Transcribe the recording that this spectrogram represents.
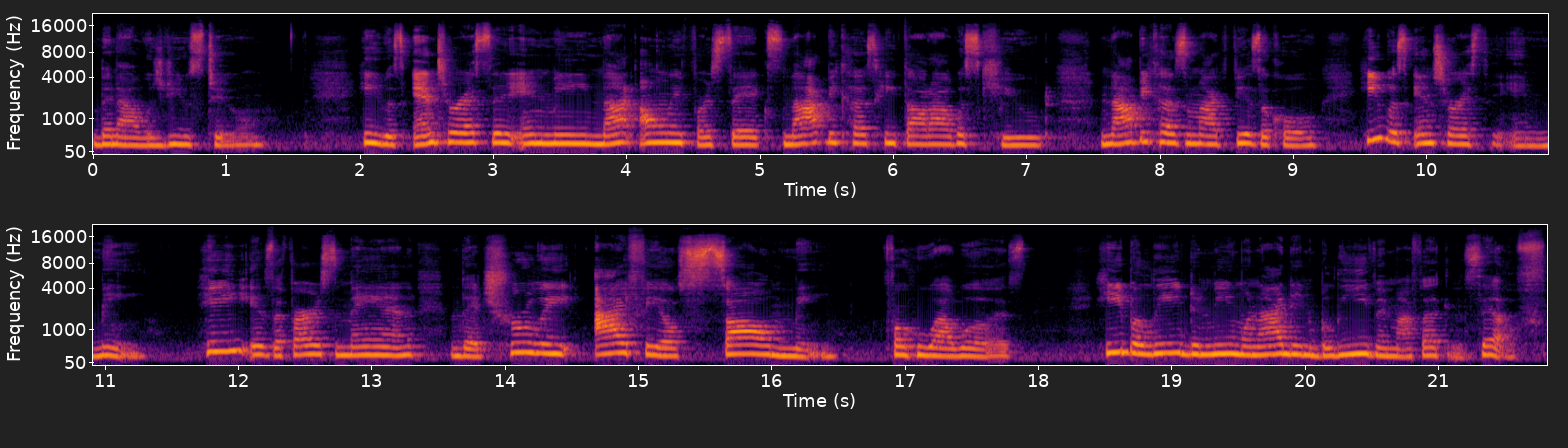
than I was used to. He was interested in me not only for sex, not because he thought I was cute, not because of my physical. He was interested in me. He is the first man that truly, I feel, saw me for who I was. He believed in me when I didn't believe in my fucking self.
